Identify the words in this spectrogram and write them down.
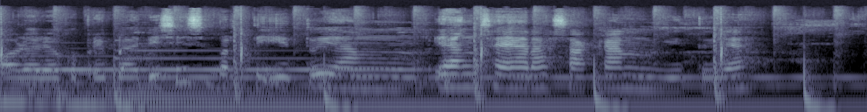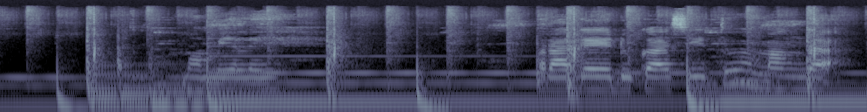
Kalau dari aku pribadi sih seperti itu yang yang saya rasakan gitu ya. Memilih peraga edukasi itu memang nggak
